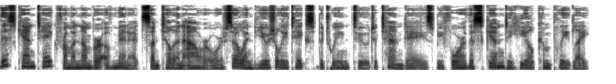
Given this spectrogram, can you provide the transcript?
This can take from a number of minutes until an hour or so and usually takes between 2 to 10 days before the skin to heal completely.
